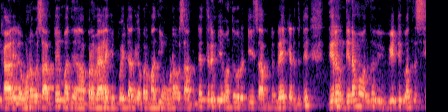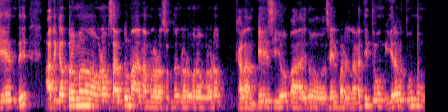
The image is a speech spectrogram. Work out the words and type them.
காலையில உணவு சாப்பிட்டு மதியம் அப்புறம் வேலைக்கு போயிட்டு அதுக்கப்புறம் மதியம் உணவு சாப்பிட்டு திரும்பி வந்து ஒரு டீ சாப்பிட்டு பிரேக் எடுத்துட்டு தினம் தினமும் வந்து வீட்டுக்கு வந்து சேர்ந்து அதுக்கப்புறமா உணவு சாப்பிட்டு நம்மளோட சொந்தங்களோட உறவுகளோட கலாம் பேசியோ பா ஏதோ செயல்பாடுகள் நடத்தி தூங் இரவு தூங்கும்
